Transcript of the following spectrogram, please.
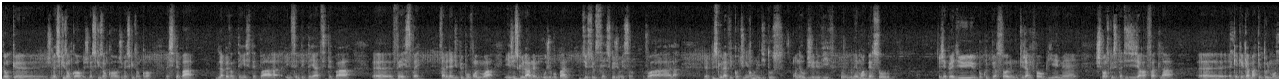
Donc, euh, je m'excuse encore, je m'excuse encore, je m'excuse encore, mais c'était pas de la plaisanterie, c'était pas une scène de théâtre, c'était pas fait exprès. Ça venait du plus profond de moi, et jusque-là, même où je vous parle, Dieu seul sait ce que je ressens. Voilà. Mais puisque la vie continue, comme on le dit tous, on est obligé de vivre. Mais moi, perso, j'ai perdu beaucoup de personnes que j'arrive pas à oublier, mais je pense que cet artiste Jarafat là euh, est quelqu'un qui a marqué tout le monde.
